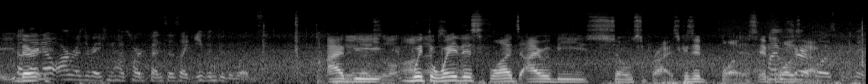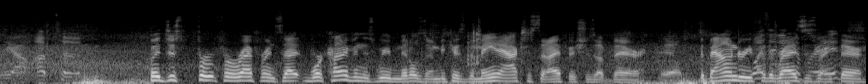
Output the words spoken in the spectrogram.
Because I know our reservation has hard fences, like even through the woods. I'd Yeah, be with the way this floods, I would be so surprised because it blows. It I'm blows sure out. it blows completely out. Up to But just for for reference, that we're kind of in this weird middle zone because the main axis that I fish is up there. Yeah. The boundary Was for the it res the is right there.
